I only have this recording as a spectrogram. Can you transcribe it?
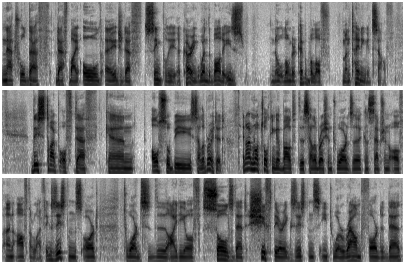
natural death, death by old age, death simply occurring when the body is no longer capable of maintaining itself. This type of death can also be celebrated. And I'm not talking about the celebration towards a conception of an afterlife existence or towards the idea of souls that shift their existence into a realm for the dead,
